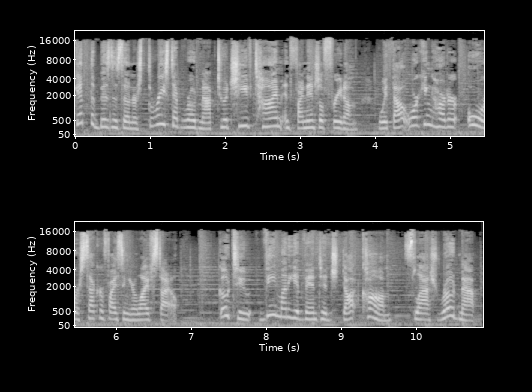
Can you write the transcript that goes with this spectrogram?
Get the business owner's three-step roadmap to achieve time and financial freedom without working harder or sacrificing your lifestyle. Go to themoneyadvantage.com slash roadmap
